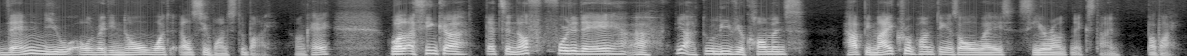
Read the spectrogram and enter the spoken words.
then you already know what else you want to buy. Okay. Well, I think uh, that's enough for today. Yeah, do leave your comments. Happy microbe hunting as always. See you around next time. Bye bye.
